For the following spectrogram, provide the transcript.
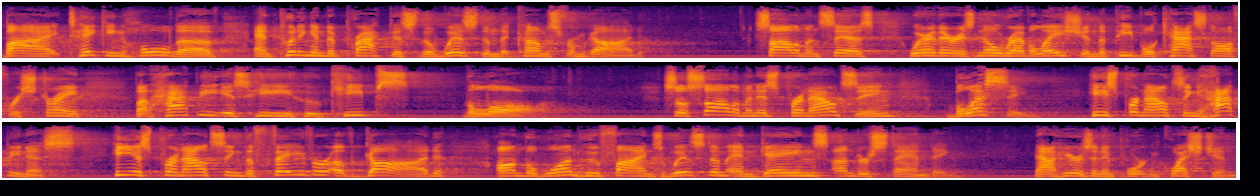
by taking hold of and putting into practice the wisdom that comes from God. Solomon says, Where there is no revelation, the people cast off restraint, but happy is he who keeps the law. So Solomon is pronouncing blessing, he's pronouncing happiness. He is pronouncing the favor of God on the one who finds wisdom and gains understanding. Now, here's an important question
